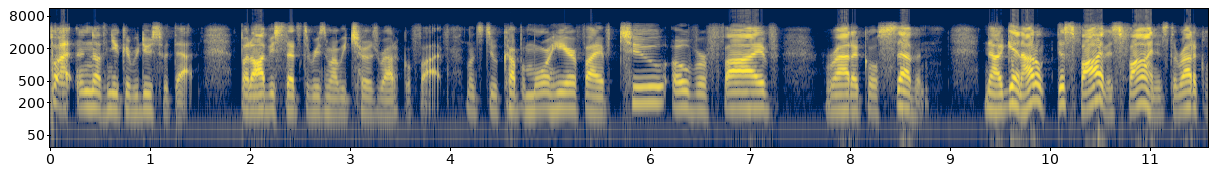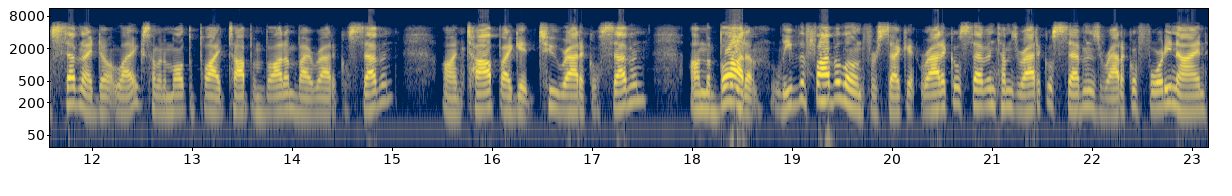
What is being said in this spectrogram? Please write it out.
but nothing you could reduce with that. But obviously that's the reason why we chose radical 5. Let's do a couple more here. If I have 2 over 5 radical 7. Now again, I don't. This 5 is fine. It's the radical 7 I don't like, so I'm going to multiply top and bottom by radical 7. On top, I get 2 radical 7. On the bottom, leave the 5 alone for a second. Radical 7 times radical 7 is radical 49.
